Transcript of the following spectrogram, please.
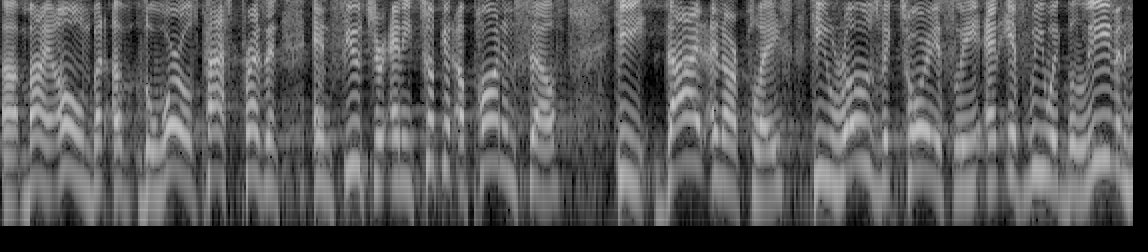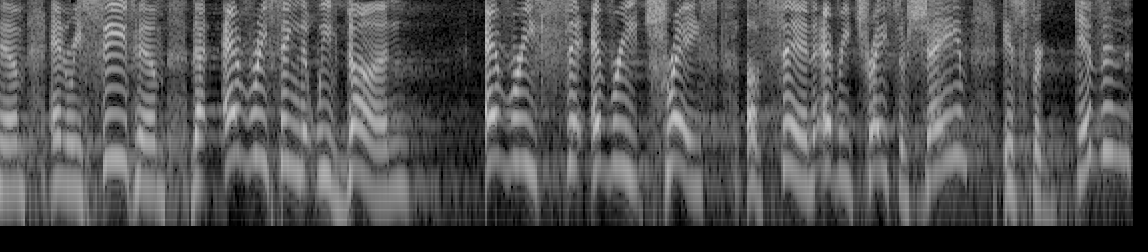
uh, my own, but of the world's past, present, and future. And he took it upon himself. He died in our place. He rose victoriously. And if we would believe in him and receive him, that everything that we've done every, every trace of sin, every trace of shame is forgiven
